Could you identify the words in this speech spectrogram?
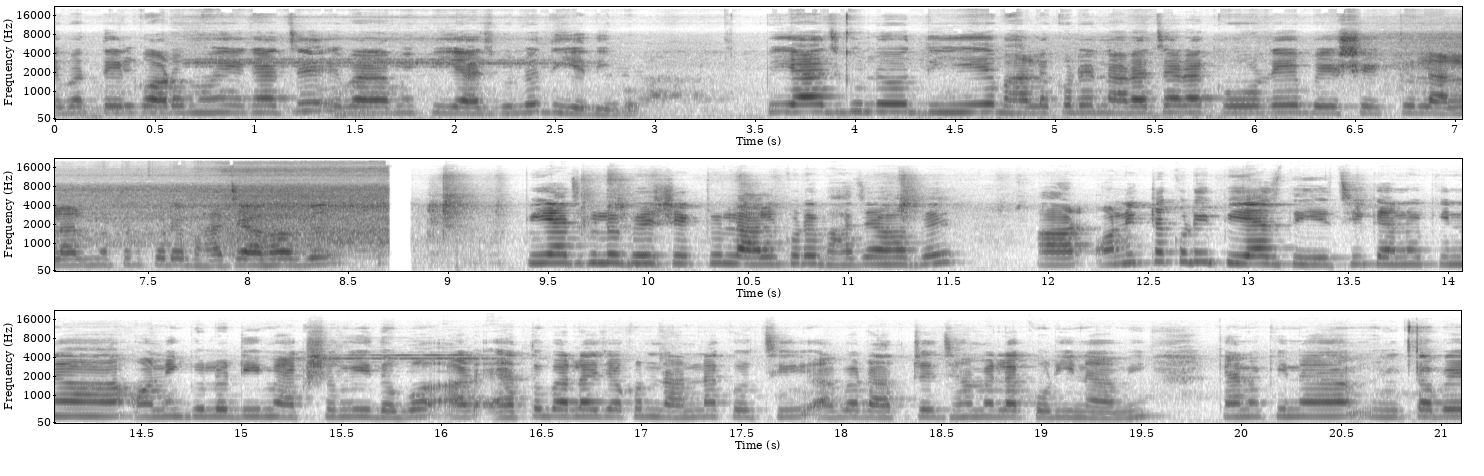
এবার তেল গরম হয়ে গেছে, এবার আমি পেঁয়াজগুলো দিয়ে দিব। পেঁয়াজগুলো দিয়ে ভালো করে নাড়াচাড়া করে বেশ একটু লাল লাল মতন করে ভাজা হবে। পেঁয়াজগুলো বেশ একটু লাল করে ভাজা হবে। আর অনেকটা করেই পেঁয়াজ দিয়েছি, কেন কিনা অনেকগুলো ডিম একসঙ্গেই দেবো। আর এত বেলায় যখন রান্না করছি, আবার রাত্রে ঝামেলা করি না আমি, কেন কিনা তবে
